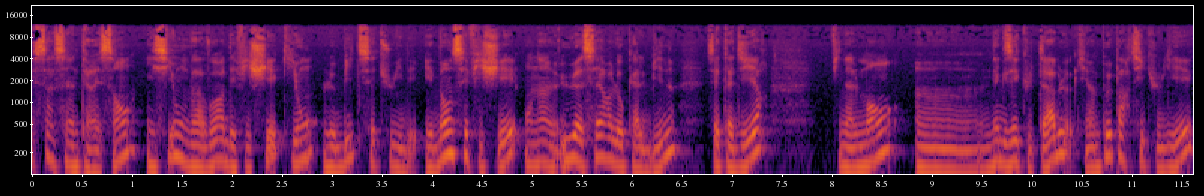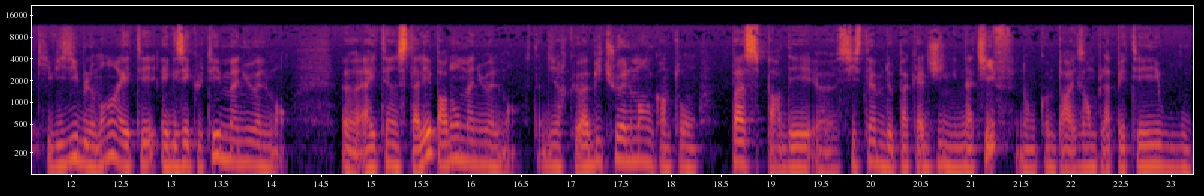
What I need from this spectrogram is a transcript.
Et ça c'est intéressant, ici on va avoir des fichiers qui ont le bit 7UID. Et dans ces fichiers, on a un USR local bin, c'est-à-dire finalement un exécutable qui est un peu particulier, qui visiblement a été exécuté manuellement, euh, a été installé pardon, manuellement. C'est-à-dire que habituellement quand on passe par des euh, systèmes de packaging natifs, donc comme par exemple APT ou,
